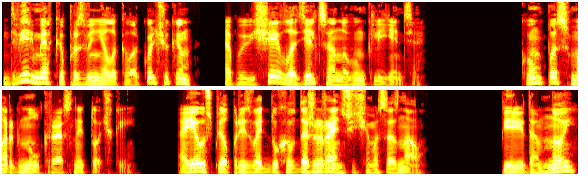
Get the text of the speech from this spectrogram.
Дверь мягко прозвенела колокольчиком, оповещая владельца о новом клиенте. Компас моргнул красной точкой, а я успел призвать духов даже раньше, чем осознал. Передо мной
